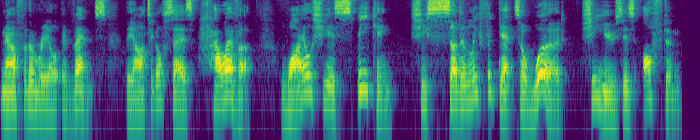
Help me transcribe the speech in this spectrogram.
now for the real events. The article says, however, while she is speaking, she suddenly forgets a word she uses often.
